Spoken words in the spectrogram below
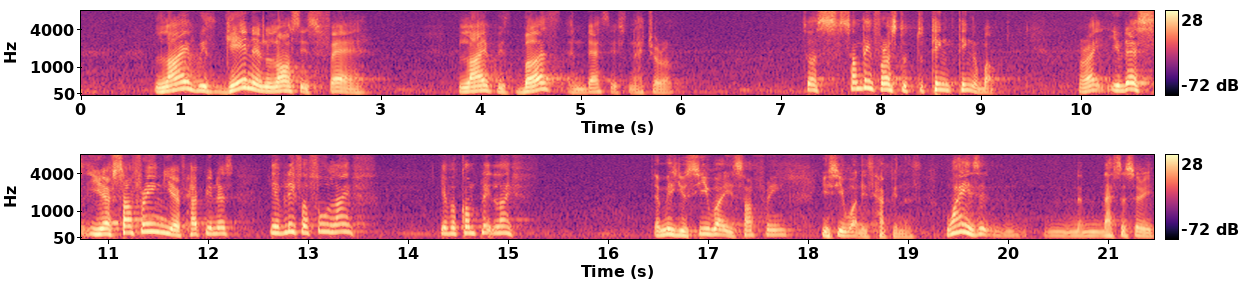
Life with gain and loss is fair. Life with birth and death is natural. So it's something for us to, to think, think about. Right? If there's, you have suffering, you have happiness, you have lived a full life. You have a complete life. That means you see what is suffering, you see what is happiness. Why is it necessary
